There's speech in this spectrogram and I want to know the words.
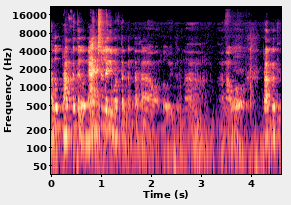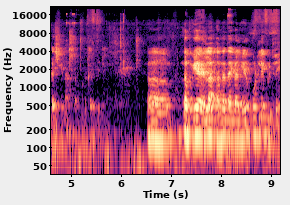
ಅದು ಪ್ರಾಕೃತಿಕ ನ್ಯಾಚುರಲ್ ಆಗಿ ಬರ್ತಕ್ಕಂತಹ ಒಂದು ಇದನ್ನ ನಾವು ಪ್ರಾಕೃತಿಕ ಶೀಲ ಅಂತ ಮಾಡ್ಕೊಳ್ತೀವಿ ನಮಗೆ ಎಲ್ಲ ತಂದೆ ಹೇಳಿ ಹೇಳ್ಕೊಡ್ಲಿ ಬಿಡ್ಲಿ.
